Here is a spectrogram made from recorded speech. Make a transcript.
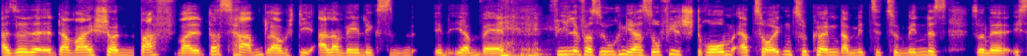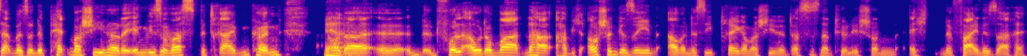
Also äh, da war ich schon baff, weil das haben, glaube ich, die allerwenigsten in ihrem Van. Viele versuchen ja so viel Strom erzeugen zu können, damit sie zumindest so eine, ich sag mal, so eine PET-Maschine oder irgendwie sowas betreiben können. Ja. Oder äh, einen Vollautomaten ha habe ich auch schon gesehen, aber eine Siebträgermaschine, das ist natürlich schon echt eine feine Sache.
